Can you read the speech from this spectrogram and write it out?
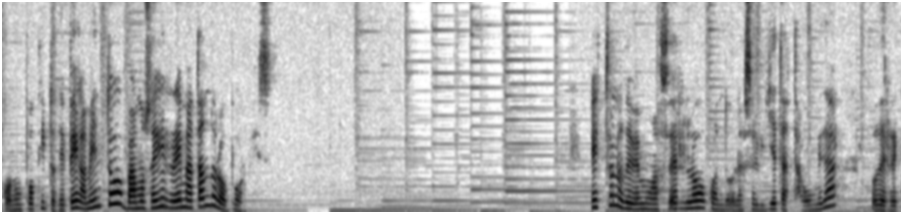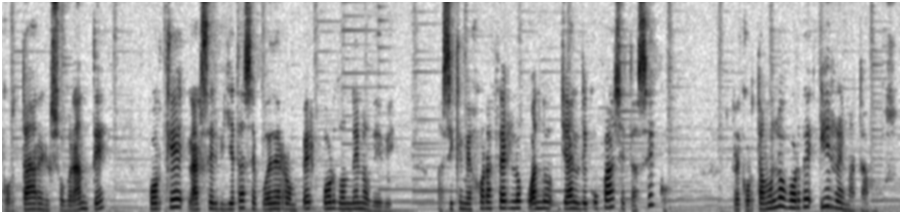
con un poquito de pegamento, vamos a ir rematando los bordes. Esto no debemos hacerlo cuando la servilleta está húmeda o de recortar el sobrante porque la servilleta se puede romper por donde no debe. Así que mejor hacerlo cuando ya el decoupage está seco. Recortamos los bordes y rematamos.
